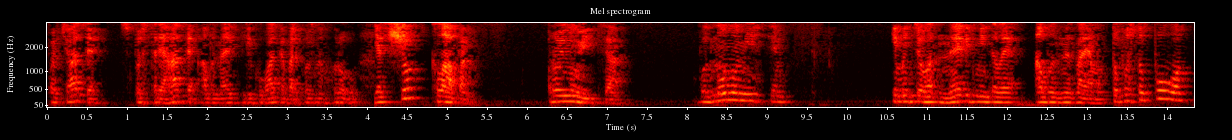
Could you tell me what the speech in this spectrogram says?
почати спостерігати або навіть лікувати варикозну хворобу. Якщо клапан руйнується в одному місці, і ми цього не відмітили або не знаємо, то поступово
